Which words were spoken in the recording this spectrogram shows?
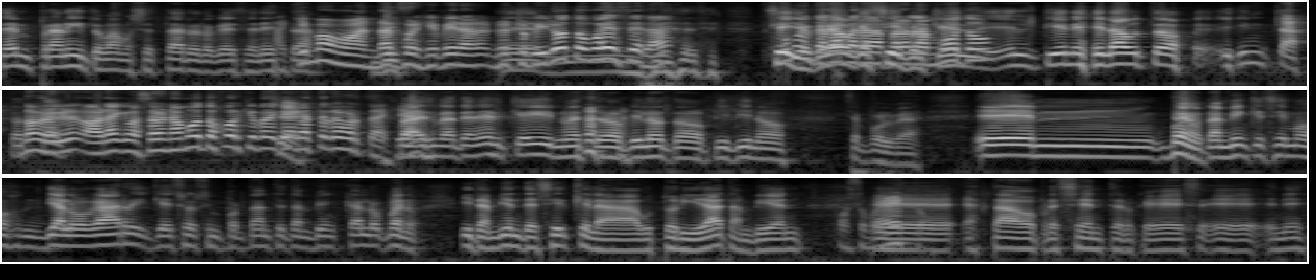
Tempranito vamos a estar lo que es en esta. ¿A quién vamos a mandar, Jorge Pera? Nuestro Eh, piloto puede ser, ¿ah? Sí, ¿Cómo yo creo para- que sí, para las porque él- tiene el auto intacto. No, pero habrá que pasar una moto, Jorge, para que Sí. haga este reportaje. Va, ¿ah? va a tener que ir nuestro piloto Pipino Sepúlveda. Eh, bueno, también quisimos dialogar y que eso es importante también, Carlos. Bueno, y también decir que la autoridad también Por eh, ha estado presente en lo que es eh, en es-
